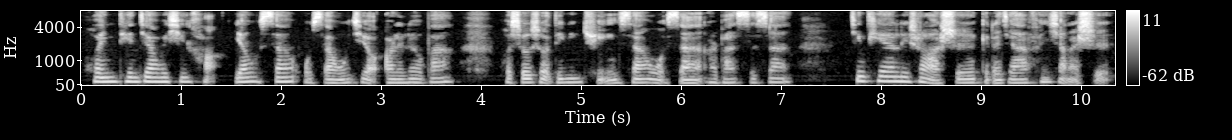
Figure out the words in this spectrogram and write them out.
欢迎添加微信号幺五三五三五九二零六八，或搜索钉钉群三五三二八四三。今天丽莎老师给大家分享的是，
